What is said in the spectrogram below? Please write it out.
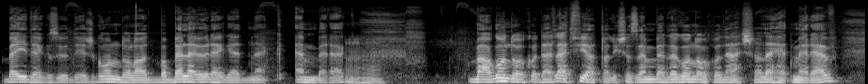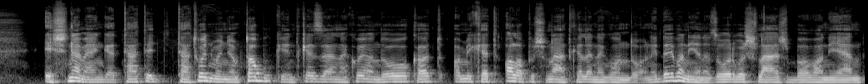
beidegződés gondolatba beleöregednek emberek, uh -huh. bár a gondolkodás, lehet fiatal is az ember, de a gondolkodása lehet merev, és nem enged. Tehát, egy, tehát, hogy mondjam, tabuként kezelnek olyan dolgokat, amiket alaposan át kellene gondolni. De van ilyen az orvoslásban, van ilyen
